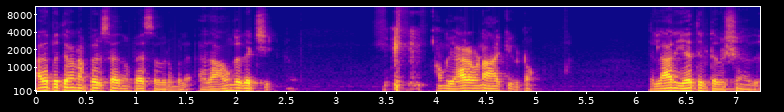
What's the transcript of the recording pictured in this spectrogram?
அதை பற்றிலாம் நான் பெருசாக எதுவும் பேச விரும்பலை. அது அவங்க கட்சி. அவங்க யாரை வேணால் ஆக்கிக்கிட்டோம். எல்லோரும் ஏற்றுக்கிட்ட விஷயம் அது.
